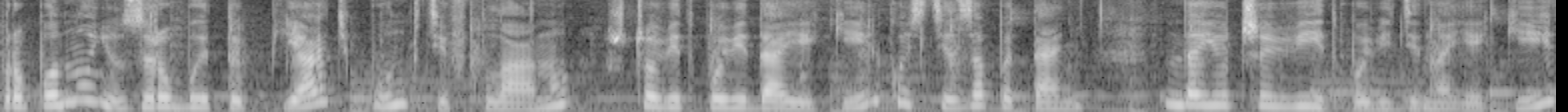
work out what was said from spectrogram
Пропоную зробити 5 пунктів плану, що відповідає кількості запитань, даючи відповіді на які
